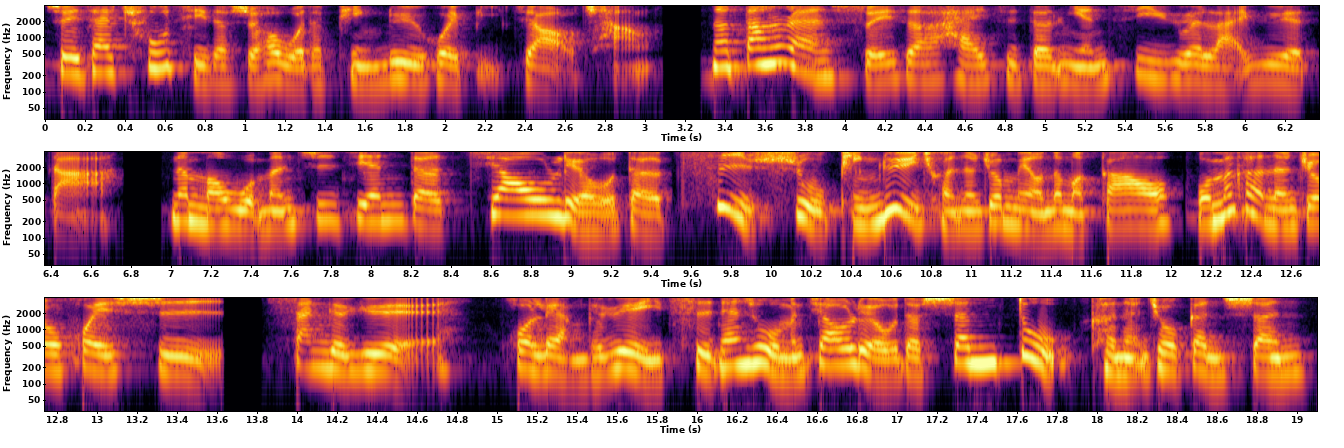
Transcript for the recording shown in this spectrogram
所以在初期的时候，我的频率会比较长。那当然，随着孩子的年纪越来越大，那么我们之间的交流的次数频率可能就没有那么高，我们可能就会是三个月或两个月一次，但是我们交流的深度可能就更深，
